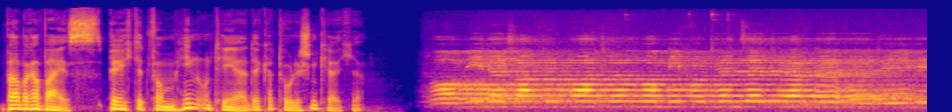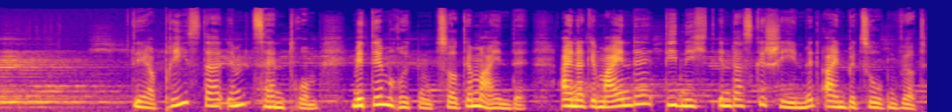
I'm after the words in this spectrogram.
Barbara Weiß berichtet vom Hin und Her der katholischen Kirche. Der Priester im Zentrum mit dem Rücken zur Gemeinde, einer Gemeinde, die nicht in das Geschehen mit einbezogen wird.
